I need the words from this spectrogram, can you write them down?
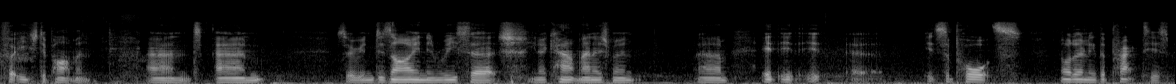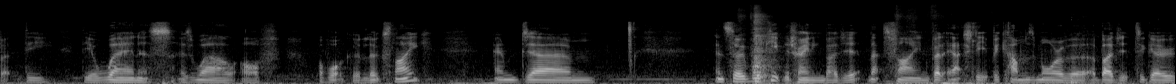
for each department, and and so in design, in research, you know, account management, um, it it it, uh, it supports not only the practice but the the awareness as well of of what good looks like, and um, and so we'll keep the training budget. That's fine, but actually it becomes more of a, a budget to go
